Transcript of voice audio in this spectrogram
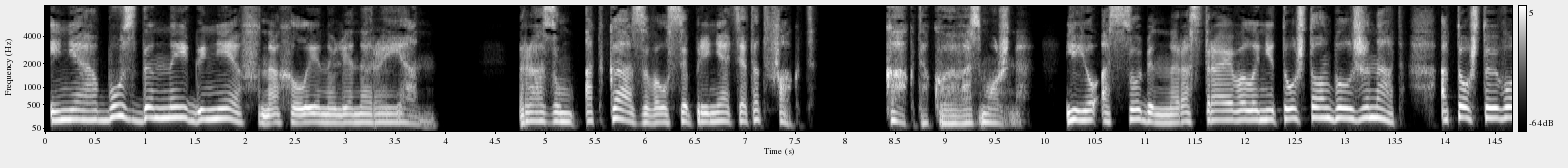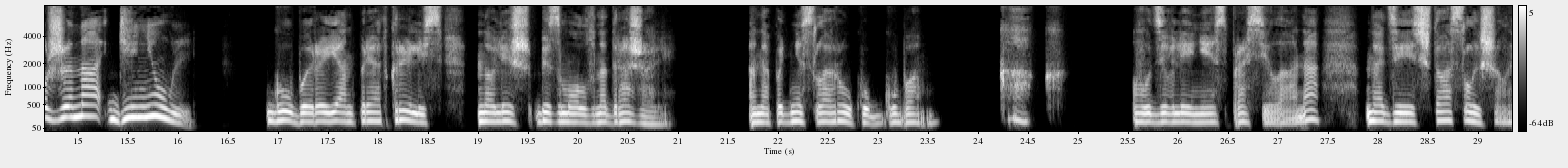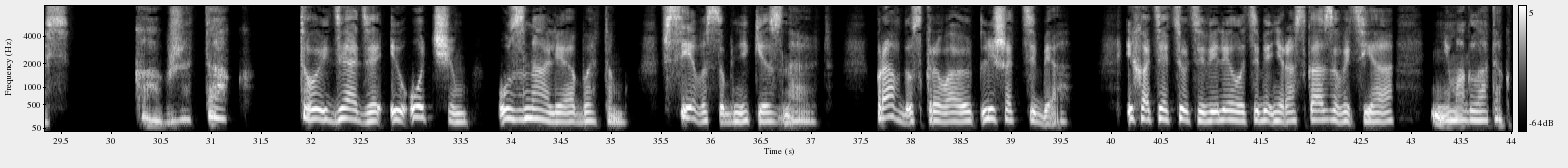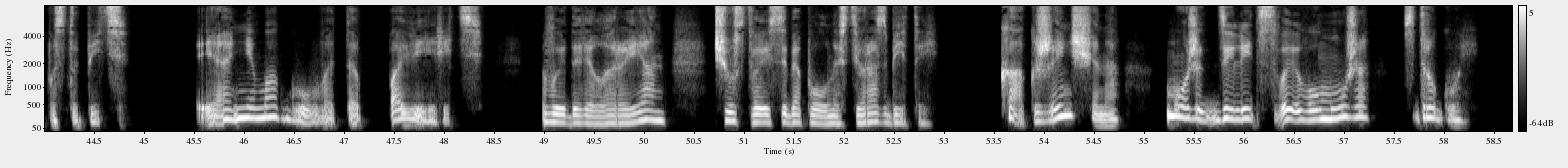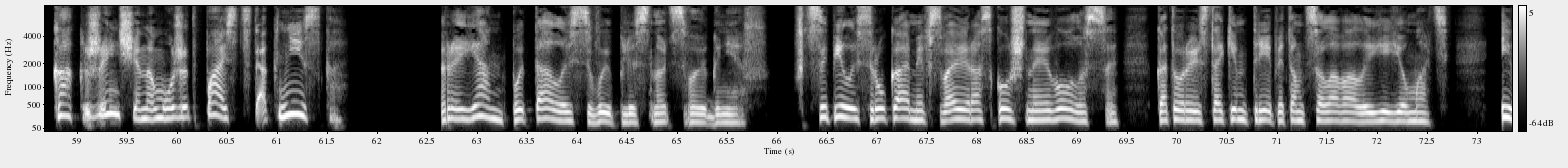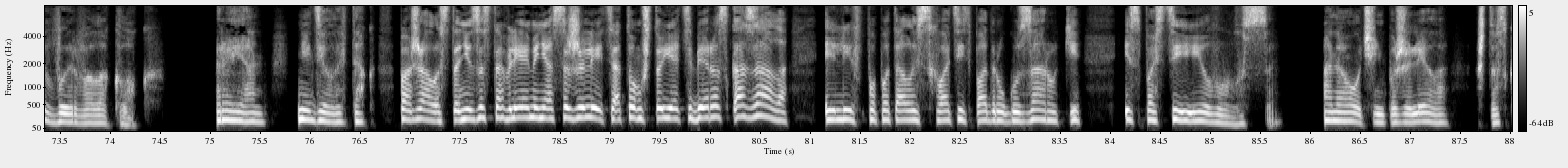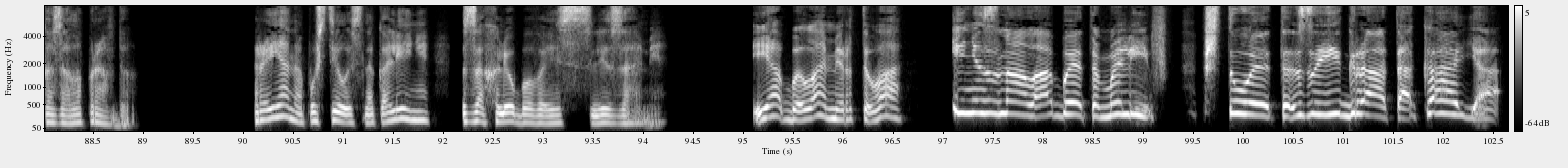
и необузданный гнев нахлынули на Райан. Разум отказывался принять этот факт. Как такое возможно? Ее особенно расстраивало не то, что он был женат, а то, что его жена — Генюль. Губы Райан приоткрылись, но лишь безмолвно дрожали. Она поднесла руку к губам. «Как?» — в удивлении спросила она, надеясь, что ослышалась. «Как же так?» Твой дядя и отчим узнали об этом. Все в особняке знают. Правду скрывают лишь от тебя. И хотя тетя велела тебе не рассказывать, я не могла так поступить. «Я не могу в это поверить», — выдавила Райан, чувствуя себя полностью разбитой. «Как женщина может делить своего мужа с другой? Как женщина может пасть так низко?» Райан пыталась выплеснуть свой гнев. Вцепилась руками в свои роскошные волосы, которые с таким трепетом целовала ее мать, и вырвала клок. Рэйан, не делай так. Пожалуйста, не заставляй меня сожалеть о том, что я тебе рассказала. Элиф попыталась схватить подругу за руки и спасти ее волосы. Она очень пожалела, что сказала правду. Рэйан опустилась на колени, захлебываясь слезами. «Я была мертва и не знала об этом, Элиф. Что это за игра такая?»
